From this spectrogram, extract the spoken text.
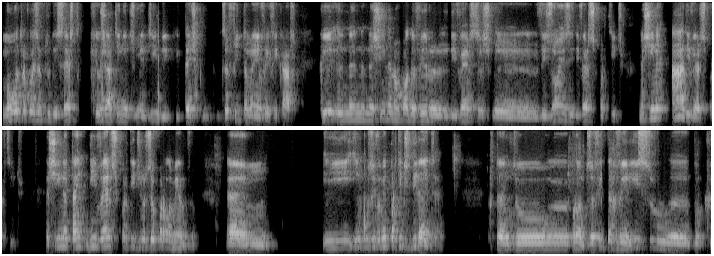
Uma outra coisa que tu disseste que eu já tinha desmentido e que tens que desafio também a verificar, que eh, na, China não pode haver eh, diversas uh, visões e diversos partidos. Na China há diversos partidos. A China tem diversos partidos no seu parlamento. Um, e inclusivamente partidos de direita. Portanto, pronto, desafio-te a rever isso, porque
